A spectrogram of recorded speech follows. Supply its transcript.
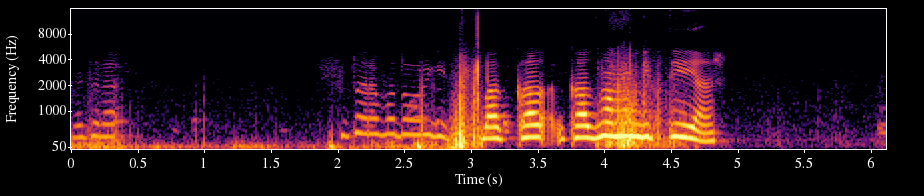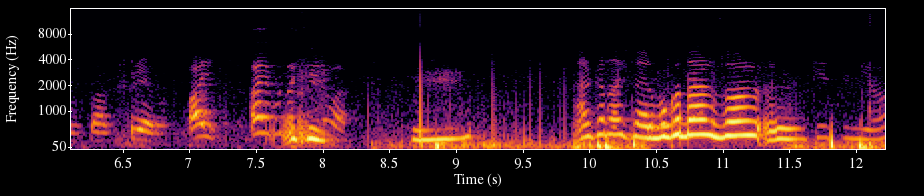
Mesela şu tarafa doğru git. Bak ka- kazmamın gittiği yer. Tamam şuraya bak. Ay ay burada biri var. Arkadaşlar bu kadar zor e, kesiliyor.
